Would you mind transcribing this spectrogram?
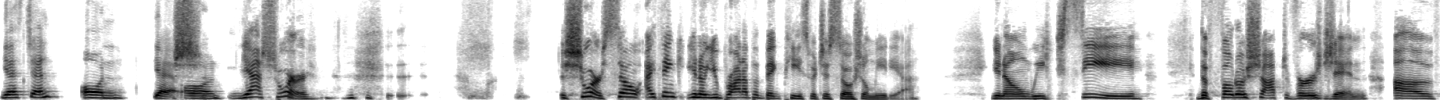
Yes, Jen. On yeah, on yeah, sure. sure. So I think you know you brought up a big piece, which is social media. You know, we see the photoshopped version of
